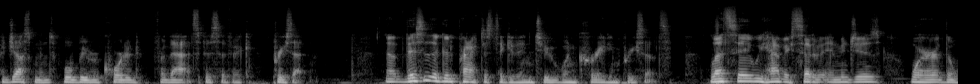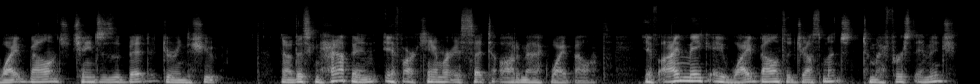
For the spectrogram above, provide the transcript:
adjustments will be recorded for that specific preset. Now this is a good practice to get into when creating presets. Let's say we have a set of images where the white balance changes a bit during the shoot. Now this can happen if our camera is set to automatic white balance. If I make a white balance adjustment to my first image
